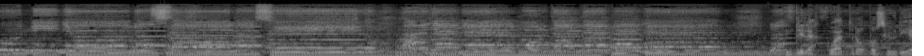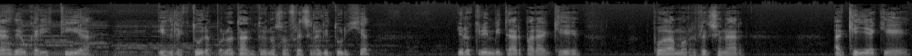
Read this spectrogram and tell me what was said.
Un niño De las cuatro posibilidades de Eucaristía y de lecturas, por lo tanto, que nos ofrece la liturgia, yo los quiero invitar para que podamos reflexionar aquella que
